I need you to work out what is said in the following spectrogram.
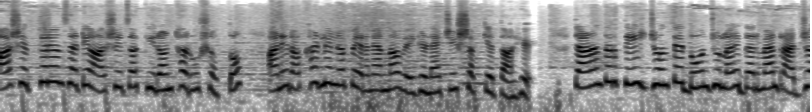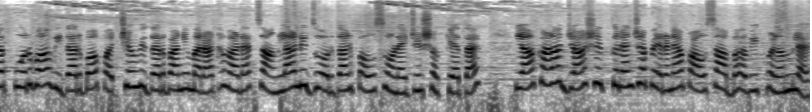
हा शेतकऱ्यांसाठी आशेचा किरण ठरू शकतो आणि रखडलेल्या पेरण्यांना वेगण्याची शक्यता आहे. त्यानंतर तीस जून ते दोन जुलै दरम्यान राज्यात पूर्व विदर्भ पश्चिम विदर्भ आणि मराठवाड्यात चांगला आणि जोरदार पाऊस होण्याची शक्यता आहे. या काळात ज्या शेतकऱ्यांच्या पेरण्या पावसाअभावी खोळंबल्यात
